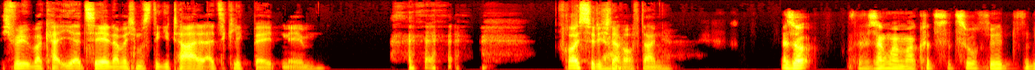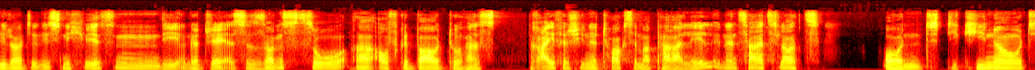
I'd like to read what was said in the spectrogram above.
ich will über KI erzählen, aber ich muss digital als Clickbait nehmen. Freust du dich Ja, darauf, Daniel? also sagen wir mal kurz dazu, für, für die Leute, die es nicht wissen, die Under.js ist sonst so äh, aufgebaut, du hast drei verschiedene Talks immer parallel in den Zeitslots und die Keynote,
